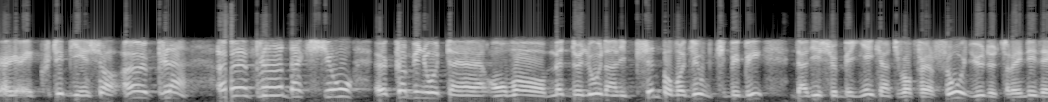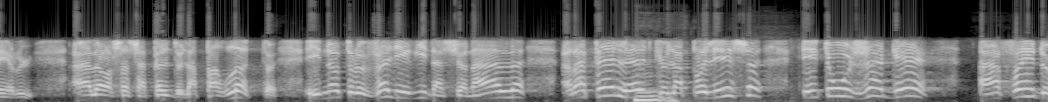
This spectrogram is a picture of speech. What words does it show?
euh, écoutez bien ça, un plan, un plan d'action euh, communautaire. On va mettre de l'eau dans les piscines, pour on va dire au petit bébé d'aller se baigner quand il va faire chaud au lieu de traîner dans les rues. Alors, ça s'appelle de la parlotte. Et notre Valérie nationale rappelle, elle, mm. que la police est aux aguets afin de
